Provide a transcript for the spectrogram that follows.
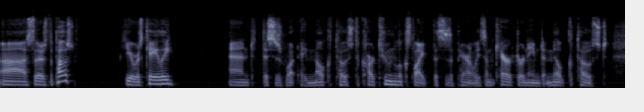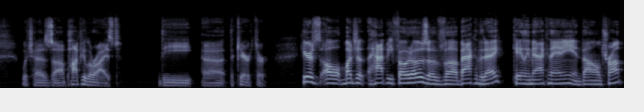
Uh, so there's the post. Here was Kayleigh and this is what a milquetoast cartoon looks like. This is apparently some character named Milquetoast, which has uh, popularized the uh, the character. Here's a bunch of happy photos of uh, back in the day, Kayleigh McEnany and Donald Trump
